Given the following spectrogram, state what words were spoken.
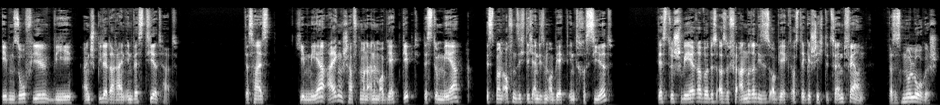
eben so viel, wie ein Spieler da rein investiert hat. Das heißt, je mehr Eigenschaften man einem Objekt gibt, desto mehr ist man offensichtlich an diesem Objekt interessiert, desto schwerer wird es also für andere, dieses Objekt aus der Geschichte zu entfernen. Das ist nur logisch.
